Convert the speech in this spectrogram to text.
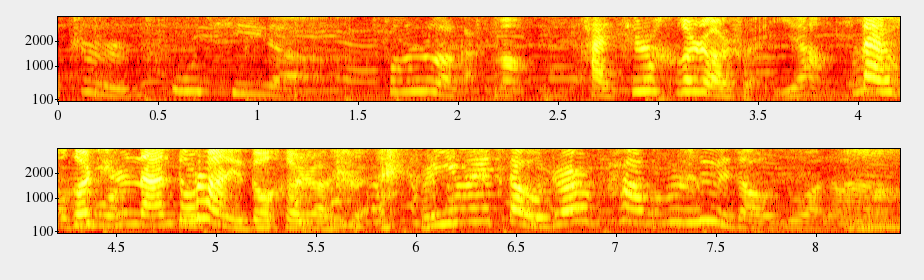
治初期的风热感冒。嗨，其实喝热水一样，大夫和直男都让你多喝热水。不 是因为豆汁儿它不是绿豆做的吗？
